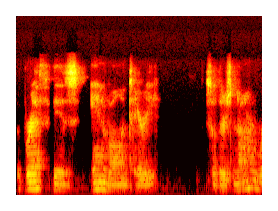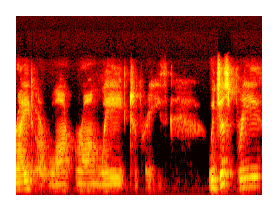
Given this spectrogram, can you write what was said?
The breath is involuntary so there's not a right or wrong way to breathe. We just breathe,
